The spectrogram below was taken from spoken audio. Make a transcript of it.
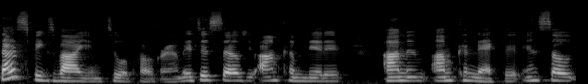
that speaks volume to a program. It just tells you I'm committed, I'm in, I'm connected, and so,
